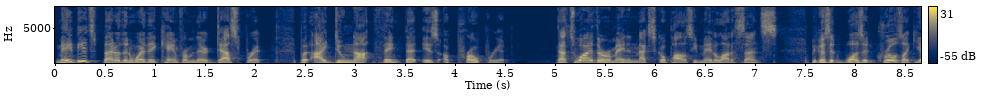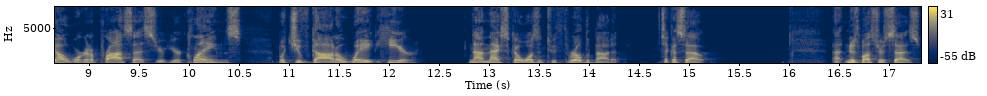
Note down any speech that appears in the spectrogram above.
Maybe it's better than where they came from and they're desperate, but I do not think that is appropriate. That's why the Remain in Mexico policy made a lot of sense because it wasn't cruel. It's like, yo, we're going to process your, your claims, but you've got to wait here. Now, Mexico wasn't too thrilled about it. Check us out. Uh, Newsbuster says,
